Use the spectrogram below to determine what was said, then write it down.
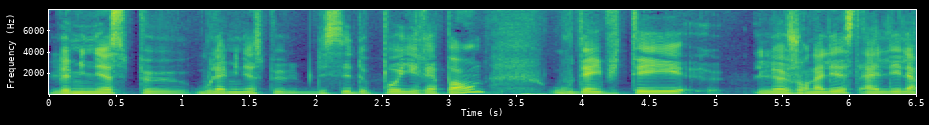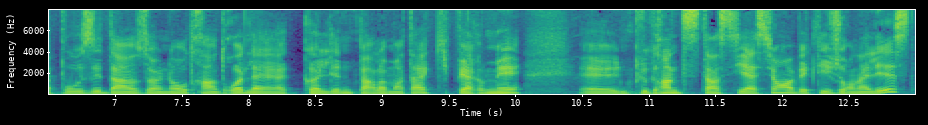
le ministre peut, ou la ministre peut décider de ne pas y répondre ou d'inviter le journaliste aller la poser dans un autre endroit de la colline parlementaire qui permet euh, une plus grande distanciation avec les journalistes.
